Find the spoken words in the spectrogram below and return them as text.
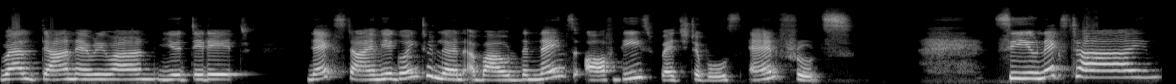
Well done everyone, you did it. Next time we are going to learn about the names of these vegetables and fruits. See you next time.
